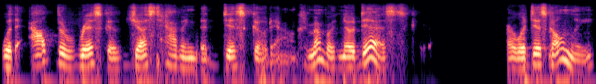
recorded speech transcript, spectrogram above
without the risk of just having the disk go down. Because remember, with no disk, or with disk only,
